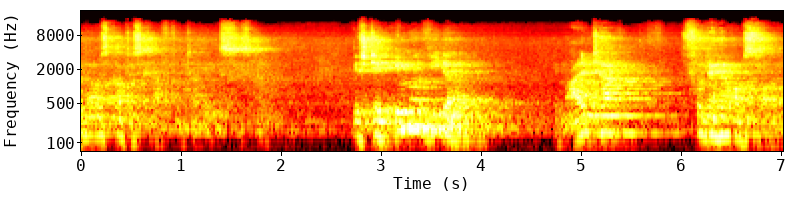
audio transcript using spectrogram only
oder aus Gottes Kraft unterwegs zu sein. Wir stehen immer wieder im Alltag vor der Herausforderung.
